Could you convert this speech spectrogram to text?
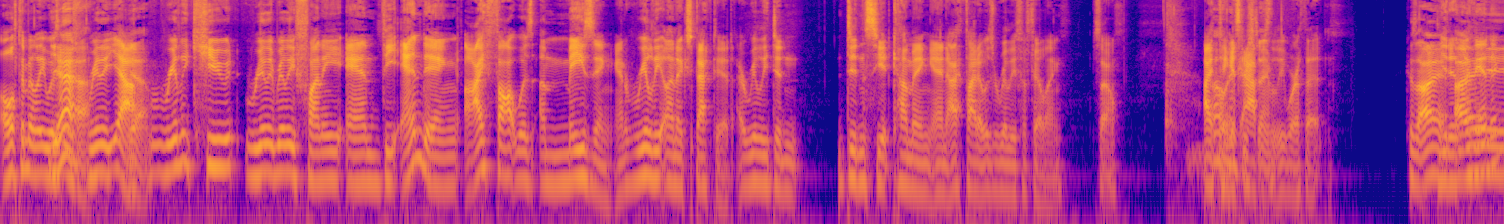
ultimately it was, it was really yeah, Yeah. really cute really really funny and the ending i thought was amazing and really unexpected i really didn't didn't see it coming and i thought it was really fulfilling so i Oh, think it's absolutely worth it Because I, You didn't I, like the ending?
